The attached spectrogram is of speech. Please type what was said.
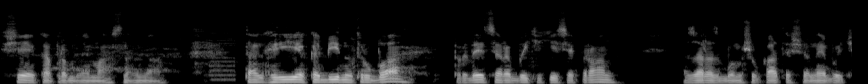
Ще яка проблема основна. Так гріє кабіну труба, придеться робити якийсь екран. Зараз будемо шукати що-небудь,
